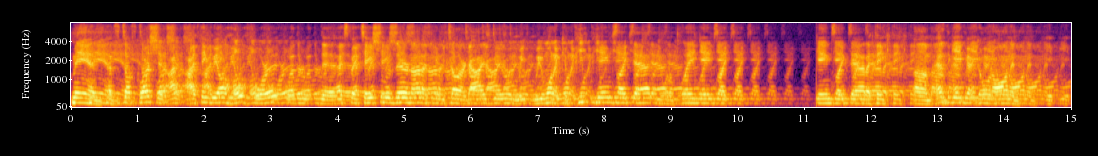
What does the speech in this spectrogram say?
Man, that's a tough question. I, I think we all hope for it, whether the expectation was there or not. I think we tell our guys do, and we, we want to compete games like that. We want to play games like games like that. I think um, as the game got going on, and,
